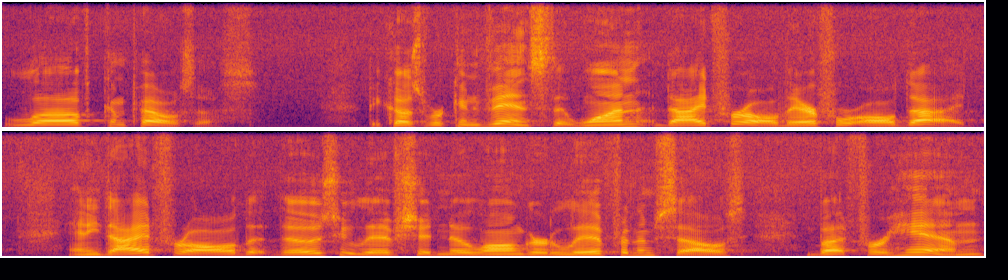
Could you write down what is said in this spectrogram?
love compels us because we're convinced that one died for all, therefore all died. And he died for all, that those who live should no longer live for themselves, but for him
